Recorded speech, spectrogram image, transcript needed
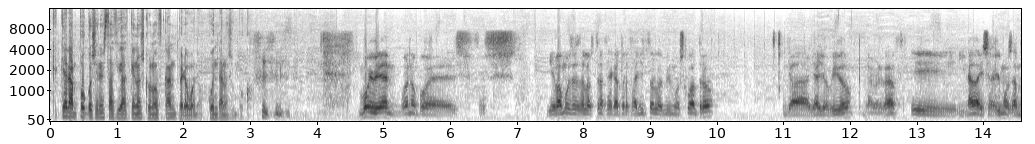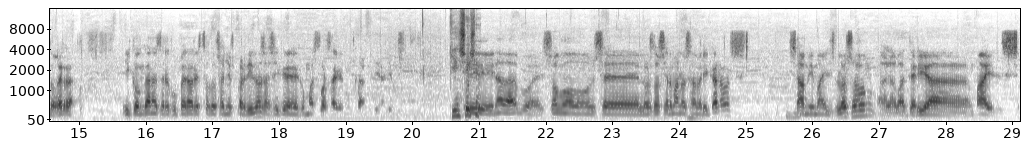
que quedan pocos en esta ciudad que no os conozcan, pero bueno, cuéntanos un poco. Muy bien, bueno, pues, pues, llevamos desde los 13 a 14 añitos los mismos cuatro. Ya, ya ha llovido, la verdad, y, nada, y seguimos dando guerra. Y con ganas de recuperar estos dos años perdidos, así que con más fuerza que nunca, diría yo. ¿Quién sois? Y nada, pues somos eh, los dos hermanos americanos, Sam y Miles Blossom, a la batería Miles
